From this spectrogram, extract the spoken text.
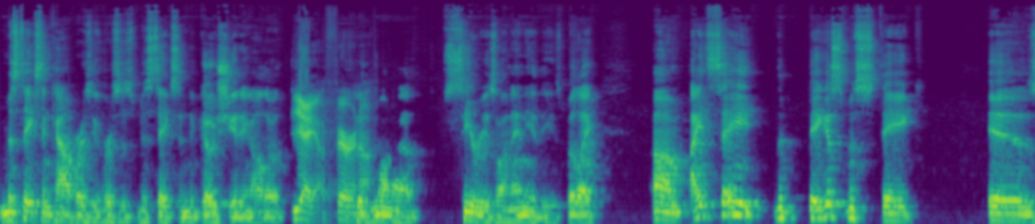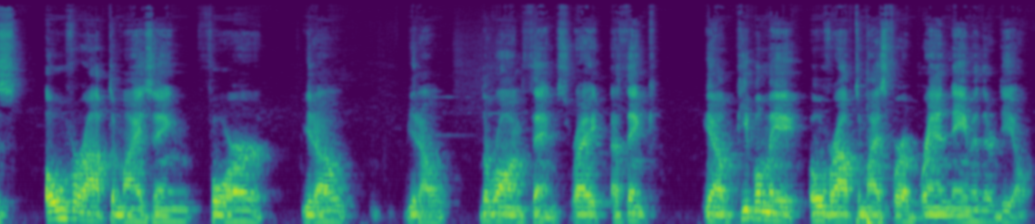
mistakes in capital raising versus mistakes in negotiating. Although Yeah, yeah, fair enough. run a series on any of these, but like, um, I'd say the biggest mistake is over optimizing for you know, you know, the wrong things, right? I think you know, people may over optimize for a brand name in their deal,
